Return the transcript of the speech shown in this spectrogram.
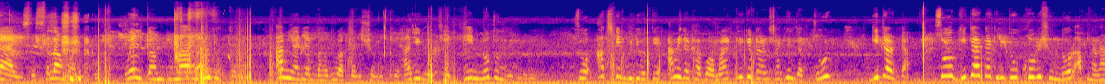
গাইস আসসালামু আলাইকুম। ওয়েলকাম টু মাই ইউটিউব আমি আরিয়ান বাহাদুর আপনাদের সম্মুখে হাজির হয়েছি একটি নতুন ভিডিও নিয়ে। সো আজকের ভিডিওতে আমি দেখাবো আমার ক্রিকেটার শাকিল চাচ্চুর গিটারটা। সো গিটারটা কিন্তু খুবই সুন্দর, আপনারা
